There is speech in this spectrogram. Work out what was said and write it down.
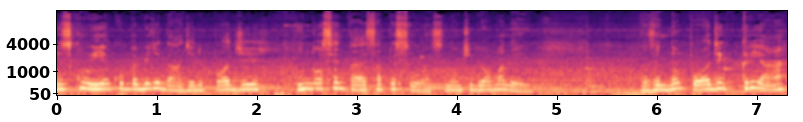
excluir a culpabilidade, ele pode inocentar essa pessoa se não tiver uma lei. Mas ele não pode criar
